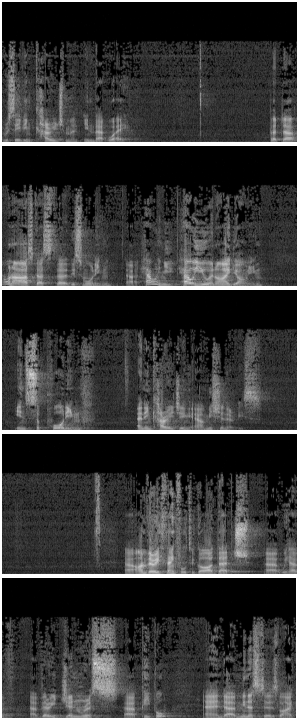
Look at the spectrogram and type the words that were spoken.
receive encouragement in that way. But uh, I want to ask us uh, this morning uh, how, are you, how, are you, and I going in supporting and encouraging our missionaries? Uh, I'm very thankful to God that uh, we have uh, very generous people and ministers like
